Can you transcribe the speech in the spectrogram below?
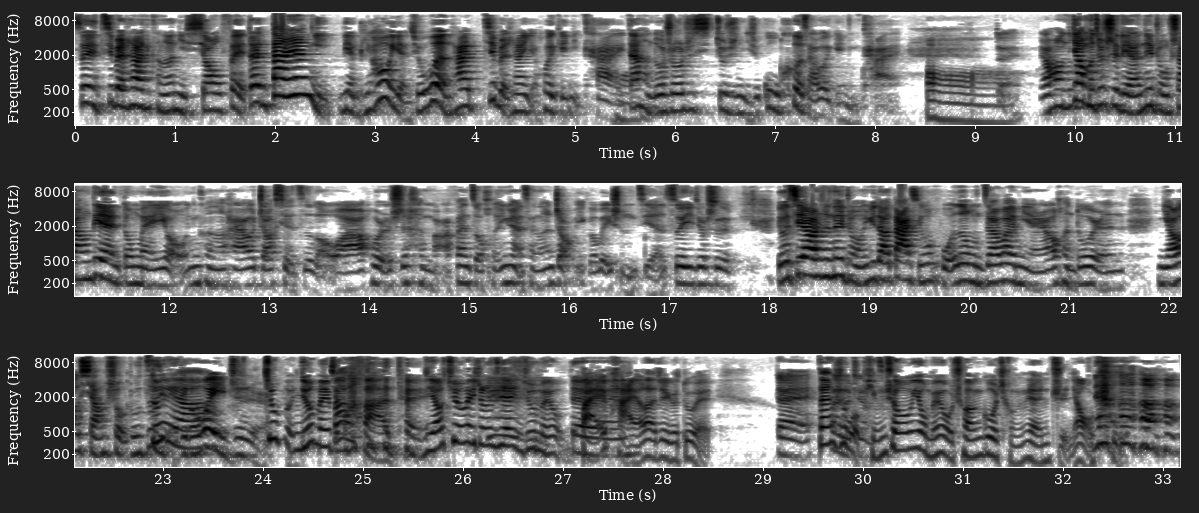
所以基本上可能你消费，但当然你脸皮厚一点去问他，基本上也会给你开。哦、但很多时候是就是你是顾客才会给你开。哦，对，然后要么就是连那种商店都没有，你可能还要找写字楼啊，或者是很麻烦，走很远才能找一个卫生间。所以就是，尤其要是那种遇到大型活动，你在外面，然后很多人，你要想守住自己的这个位置，啊、就你就没办法。对，你要去卫生间，你就没有 白排了这个队。对，但是我平生又没有穿过成人纸尿裤，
